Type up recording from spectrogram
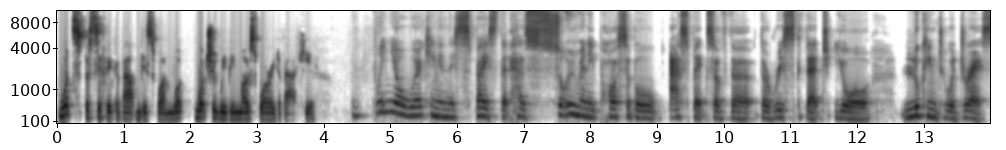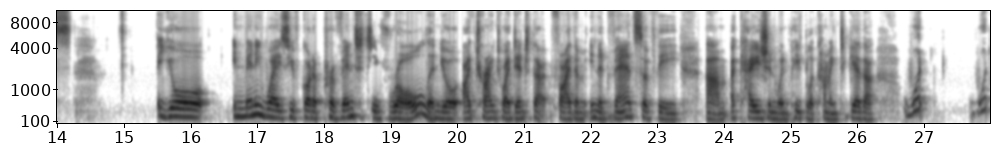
what's specific about this one, what, what should we be most worried about here when you're working in this space that has so many possible aspects of the the risk that you're looking to address you're in many ways you've got a preventative role and you're trying to identify them in advance of the um, occasion when people are coming together. What what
